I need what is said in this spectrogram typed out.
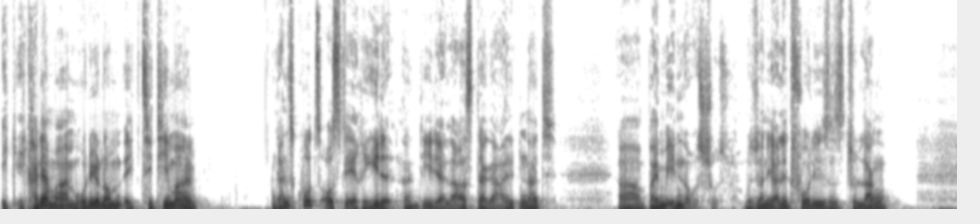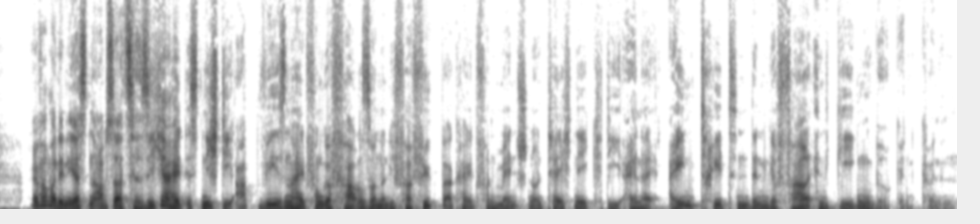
Ich, ich kann ja mal im Grunde genommen, ich zitiere mal ganz kurz aus der Rede, ne, die der Lars da gehalten hat äh, beim Innenausschuss. Muss ja nicht alles vorlesen, ist zu lang. Einfach mal den ersten Absatz. Sicherheit ist nicht die Abwesenheit von Gefahr, sondern die Verfügbarkeit von Menschen und Technik, die einer eintretenden Gefahr entgegenwirken können.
